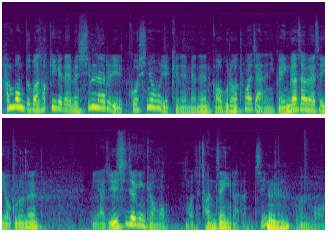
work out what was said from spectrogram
한 번 두 번 섞이게 되면 신뢰를 잃고 신용을 잃게 되면은 그 어그로가 통하지 않으니까 인간 사회에서 이 어그로는 이 아주 일시적인 경우 뭐 전쟁이라든지 음. 혹은 뭐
